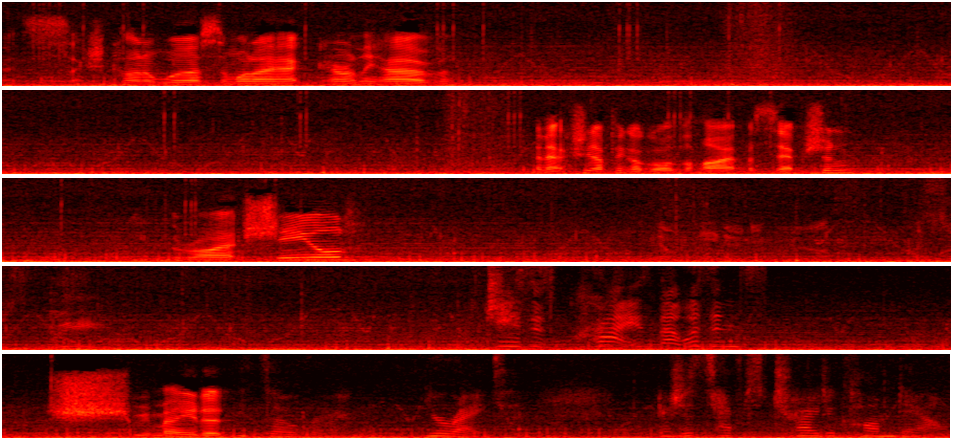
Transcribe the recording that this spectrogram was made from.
That's actually kind of worse than what I ha- currently have. And actually, I think I'll go with the higher perception. Keep the riot shield. We don't need anything else. Let's just leave. Jesus Christ, that was ins- Shh, we made it. It's over. You're right. I just have to try to calm down.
